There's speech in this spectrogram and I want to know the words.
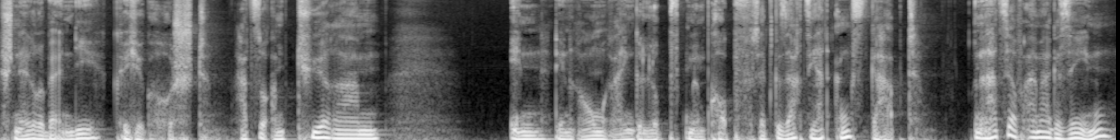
schnell rüber in die Küche gehuscht hat so am Türrahmen in den Raum reingelupft mit dem Kopf. Sie hat gesagt, sie hat Angst gehabt. Und dann hat sie auf einmal gesehen,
